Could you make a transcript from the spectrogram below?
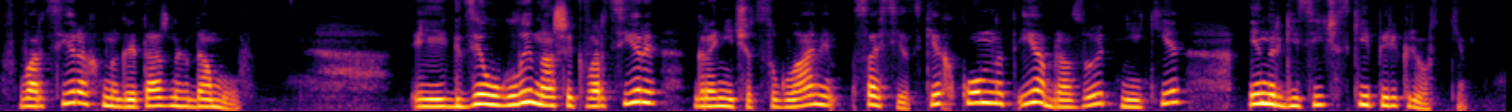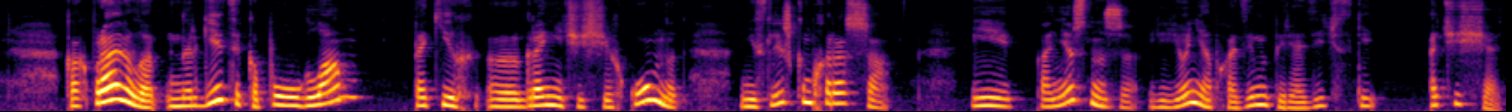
в квартирах многоэтажных домов. И где углы нашей квартиры граничат с углами соседских комнат и образуют некие энергетические перекрестки. Как правило, энергетика по углам таких э, граничащих комнат не слишком хороша. И, конечно же, ее необходимо периодически очищать.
